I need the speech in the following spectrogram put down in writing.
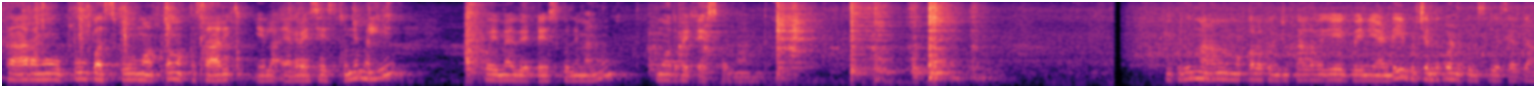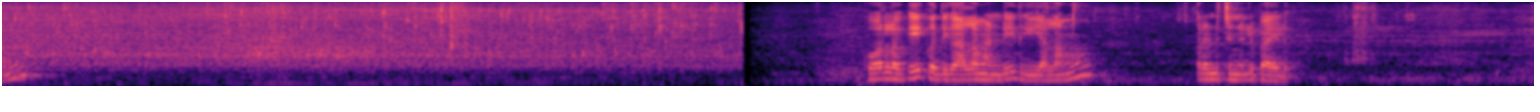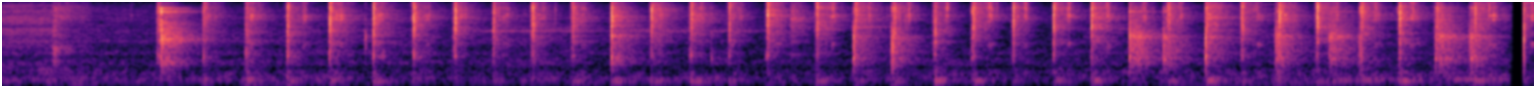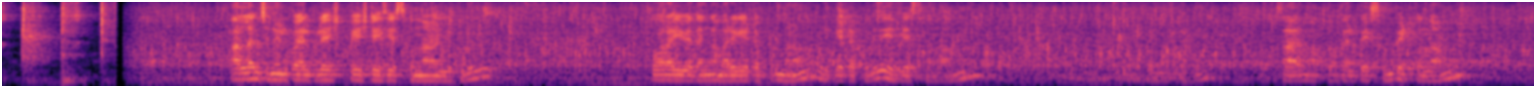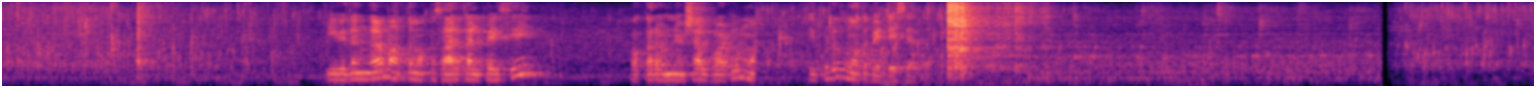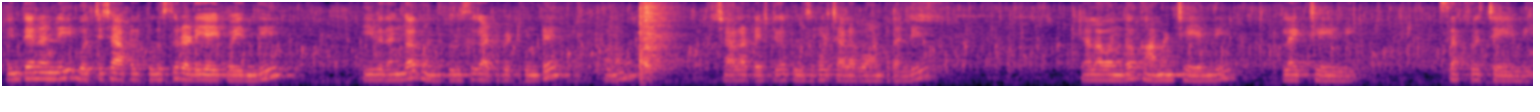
కారం ఉప్పు పసుపు మొత్తం ఒక్కసారి ఇలా ఎగరేసేసుకుని మళ్ళీ పొయ్యి మీద పెట్టేసుకుని మనం మూత పెట్టేసుకున్నాం ఇప్పుడు మనం ముక్కలు కొంచెం కలవ వేగిపోయినాయి అండి ఇప్పుడు చింతపండు పులుసు పోసేద్దాము. కూరలోకి కొద్దిగా అల్లం అండి. ఇది అల్లము. రెండు చిన్నుల్లిపాయలు. అల్లం చిన్నుల్లిపాయలు పేస్ట్ పేస్ట్ వేసేసుకుందామండి ఇప్పుడు. కూర ఈ విధంగా మరిగేటప్పుడు మనం ఉడికేటప్పుడు వేసేసుకుందాము ఒకసారి మొత్తం కలిపేసుకుని పెట్టుకుందాము. ఈ విధంగా మొత్తం ఒక్కసారి కలిపేసి ఒక రెండు నిమిషాల పాటు ఇప్పుడు మూత పెట్టేసేద్దాం. ఇంతేనండి బొచ్చి చేపల పులుసు రెడీ అయిపోయింది. ఈ విధంగా కొంచెం పులుసుగా అట్టు పెట్టుకుంటే మనం చాలా టేస్ట్గా పులుసు కూడా చాలా బాగుంటుందండి. ఎలా ఉందో కామెంట్ చేయండి లైక్ చేయండి సబ్స్క్రైబ్ చేయండి.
